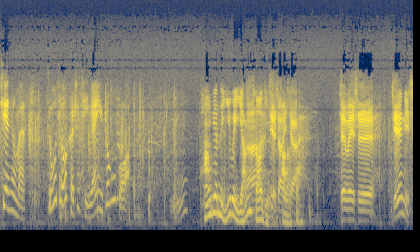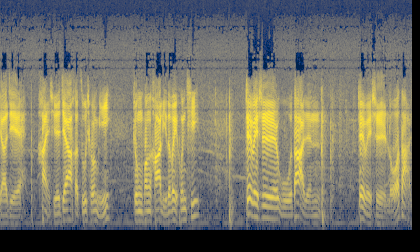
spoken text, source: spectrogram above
先生们，足球可是起源于中国。旁边的一位杨小姐介绍一下，这位是杰尼小姐，汉学家和足球迷，中锋哈里的未婚妻。这位是武大人，这位是罗大人。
